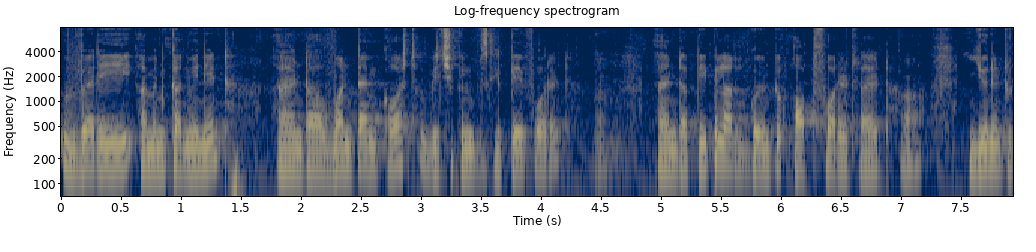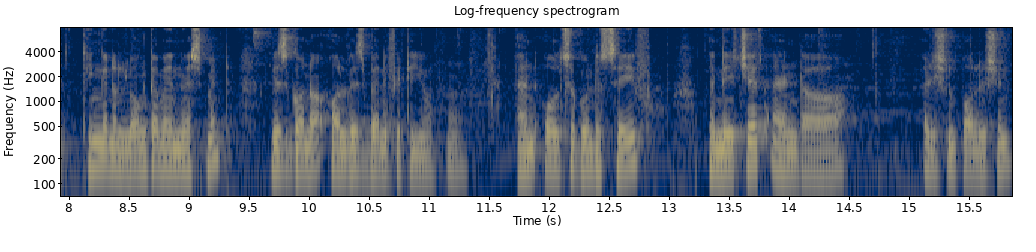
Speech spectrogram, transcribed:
very, I mean, convenient and uh, one-time cost which you can basically pay for it. Uh, and uh, people are going to opt for it, right? Uh, you need to think in a long-term investment, which is gonna always benefit you, and also going to save the nature and uh, additional pollution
